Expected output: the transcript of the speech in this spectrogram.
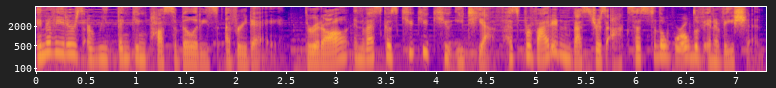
Innovators are rethinking possibilities every day. Through it all, Invesco's QQQ ETF has provided investors access to the world of innovation.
